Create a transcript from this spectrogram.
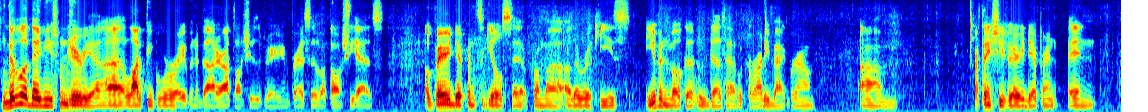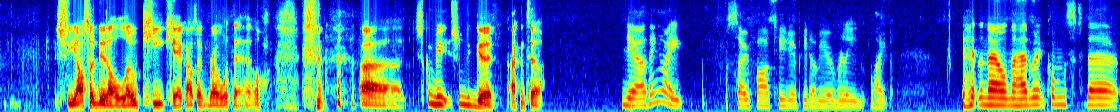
Good little debut from Juria. Uh, a lot of people were raving about her. I thought she was very impressive. I thought she has a very different skill set from uh, other rookies, even Moka, who does have a karate background. Um, I think she's very different, and she also did a low key kick. I was like, bro, what the hell? uh, it's gonna be, gonna be good. I can tell. Yeah, I think like so far TJPW have really like hit the nail on the head when it comes to their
